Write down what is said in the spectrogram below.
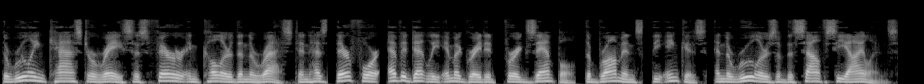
the ruling caste or race is fairer in color than the rest and has, therefore, evidently immigrated, for example, the Brahmins, the Incas, and the rulers of the South Sea Islands.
